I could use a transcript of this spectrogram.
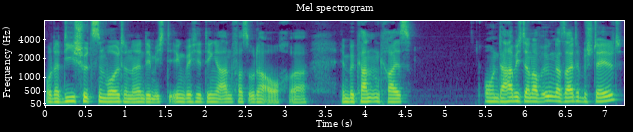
oder die schützen wollte, ne, indem ich irgendwelche Dinge anfasse oder auch äh, im Bekanntenkreis. Und da habe ich dann auf irgendeiner Seite bestellt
